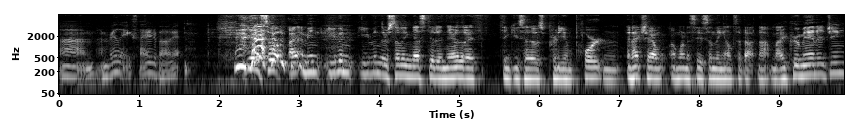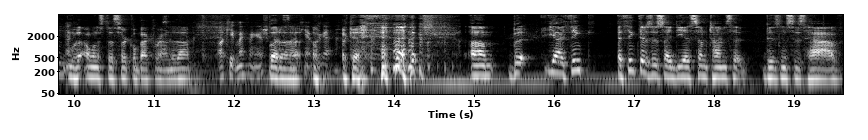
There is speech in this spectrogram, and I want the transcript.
Um, I'm really excited about it. yeah, so I, I mean, even even there's something nested in there that I th- think you said was pretty important. And actually, I, I want to say something else about not micromanaging. I want us to circle back around to that. I'll keep my fingers But crossed so I uh, can't forget. okay, um, but yeah, I think I think there's this idea sometimes that businesses have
